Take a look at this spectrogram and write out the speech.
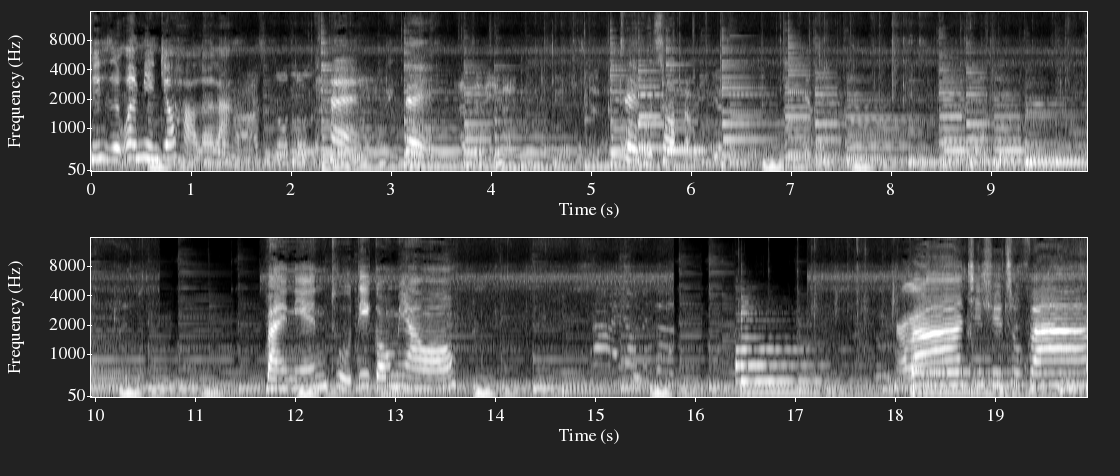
其实外面就好了啦。啊是都都走。嘿，对，那这里还这也不错。百年土地公庙哦。好啦，继续出发。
